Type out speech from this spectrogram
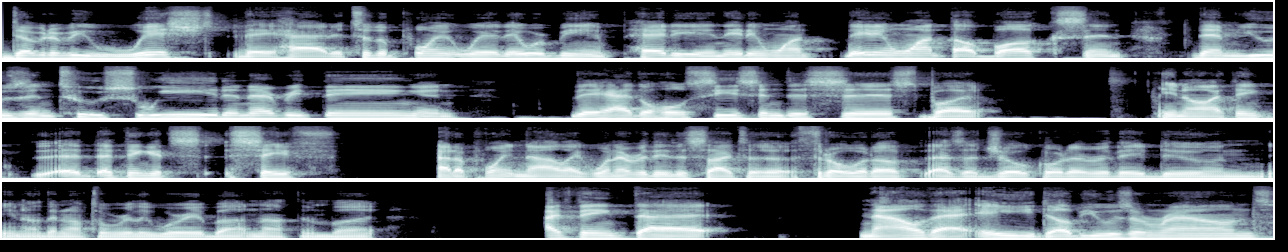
WWE wished they had it to the point where they were being petty and they didn't want they didn't want the Bucks and them using too sweet and everything and they had the whole cease and desist but you know i think i think it's safe at a point now like whenever they decide to throw it up as a joke or whatever they do and you know they don't have to really worry about nothing. But i think that now that aew is around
